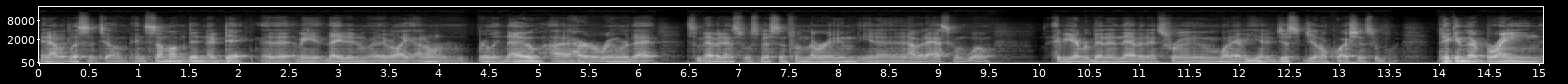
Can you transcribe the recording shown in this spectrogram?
and I would listen to them. And some of them didn't know dick. Uh, I mean, they didn't. They were like, I don't really know. I heard a rumor that some evidence was missing from the room, you know. And I would ask them, well, have you ever been in the evidence room? Whatever, you know, just general questions, picking their brain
